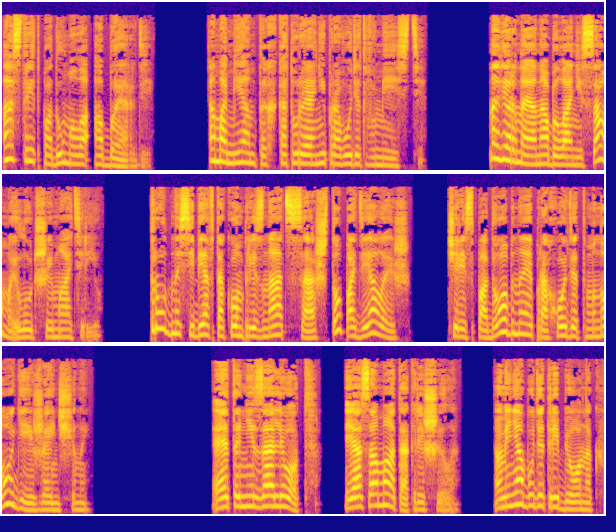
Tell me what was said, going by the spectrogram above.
Астрид подумала о Берди, о моментах, которые они проводят вместе, Наверное, она была не самой лучшей матерью. Трудно себе в таком признаться, а что поделаешь. Через подобное проходят многие женщины. «Это не залет. Я сама так решила. У меня будет ребенок,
